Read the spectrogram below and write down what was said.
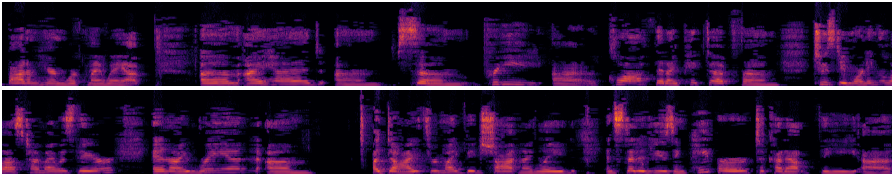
bottom here and work my way up. Um, I had um, some pretty uh, cloth that I picked up from Tuesday Morning the last time I was there, and I ran um, a die through my big shot, and I laid instead of using paper to cut out the uh,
